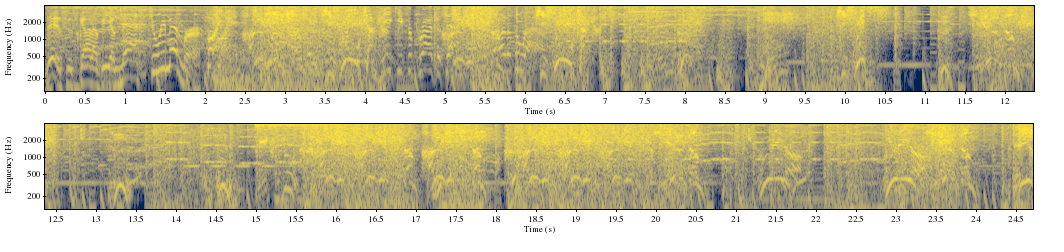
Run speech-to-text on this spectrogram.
This is gonna be a match to remember. Fight! Sneaky surprise attack at the start of the round. 奇襲半月三半月半月半月ヒレザンウリアウリアヒレザンディ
